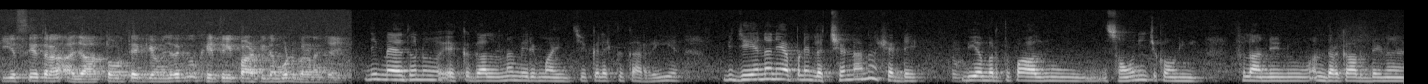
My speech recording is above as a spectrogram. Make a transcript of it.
ਕਿ ਇਸੇ ਤਰ੍ਹਾਂ ਆਜ਼ਾਦ ਤੌਰ ਤੇ ਅੱਗੇ ਆਉਣਾ ਚਾਹੀਦਾ ਕਿ ਉਹ ਖੇਤਰੀ ਪਾਰਟੀ ਦਾ ਮੁੱਢ ਬਣਨਾ ਚਾਹੀਦਾ? ਨਹੀਂ, ਮੈਂ ਤੁਹਾਨੂੰ ਇੱਕ ਗੱਲ ਨਾ ਮੇਰੇ ਮਾਈਂਡ 'ਚ ਕਲਿੱਕ ਕਰ ਰਹੀ ਹੈ ਵੀ ਜੇ ਇਹਨਾਂ ਨੇ ਆਪਣੇ ਲੱਛਣ ਨਾ ਨਾ ਛੱਡੇ ਵੀ ਅਮਰਤਪਾਲ ਨੂੰ ਸਹੁੰ ਨਹੀਂ ਚੁਕਾਉਣੀ, ਫਲਾਣੇ ਨੂੰ ਅੰਦਰ ਕਰ ਦੇਣਾ,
